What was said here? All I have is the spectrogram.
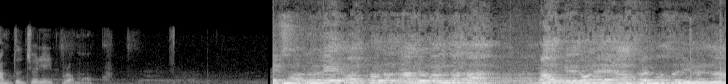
আব্দুল জলিল প্রমুখ। কাউকে দলে দিবেন না।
